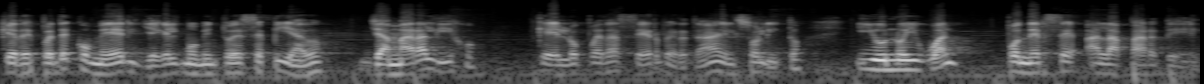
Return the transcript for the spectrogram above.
que después de comer y llegue el momento de cepillado, llamar al hijo, que él lo pueda hacer, ¿verdad? Él solito, y uno igual ponerse a la par de él.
